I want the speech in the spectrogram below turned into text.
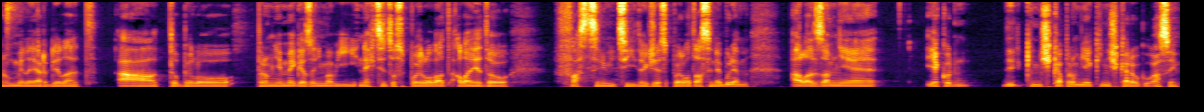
no miliardy let a to bylo pro mě mega zajímavý. Nechci to spojovat, ale je to fascinující, takže spojovat asi nebudem, ale za mě jako knížka pro mě knížka roku asi.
